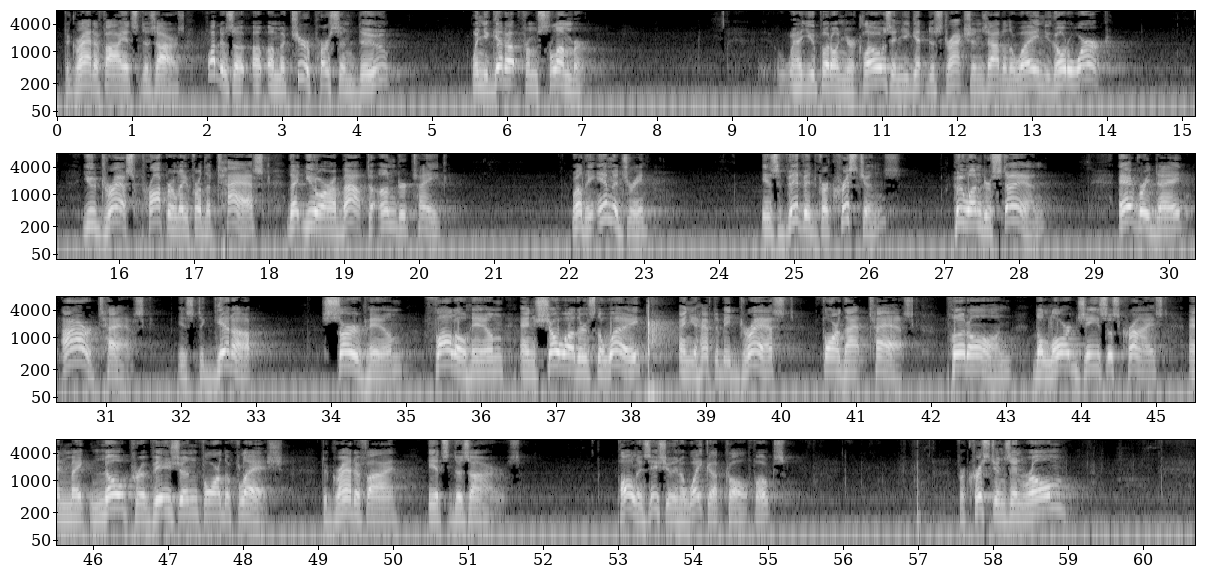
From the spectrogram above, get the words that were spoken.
to gratify its desires. What does a, a, a mature person do? when you get up from slumber. Well, you put on your clothes and you get distractions out of the way and you go to work. You dress properly for the task that you are about to undertake. Well, the imagery is vivid for Christians who understand every day our task is to get up, serve Him, follow Him, and show others the way, and you have to be dressed for that task. Put on the Lord Jesus Christ and make no provision for the flesh to gratify its desires. Paul is issuing a wake up call, folks. For Christians in Rome,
